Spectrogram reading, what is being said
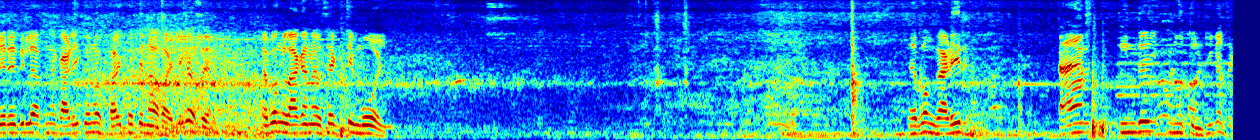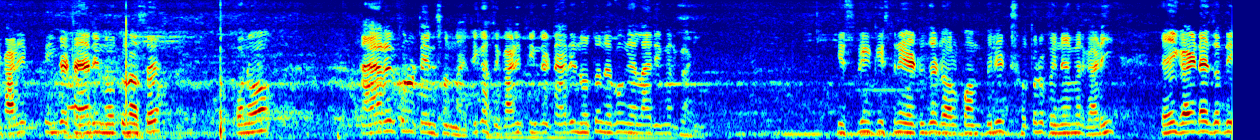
মেরে দিলে আপনার গাড়ি কোনো ক্ষয়ক্ষতি না হয়, ঠিক আছে? এবং লাগানো আছে একটি মই। এবং গাড়ির টায়ার তিনটেই নতুন, ঠিক আছে? গাড়ির তিনটে টায়ারই নতুন আছে। কোনো টায়ারের কোনো টেনশন নাই, ঠিক আছে? গাড়ির তিনটে টায়ারই নতুন এবং এলআই রিমের গাড়ি। স্প্রিং টিস্প্রিং A to Z all complete সতেরো প্রিমিয়ামের গাড়ি। এই গাড়িটায় যদি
